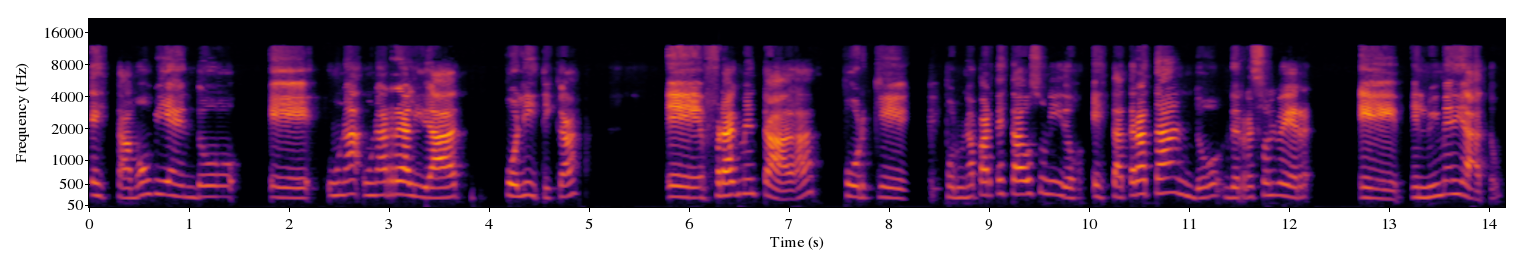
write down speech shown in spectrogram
estamos viendo una, una realidad política fragmentada porque por una parte Estados Unidos está tratando de resolver en lo inmediato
